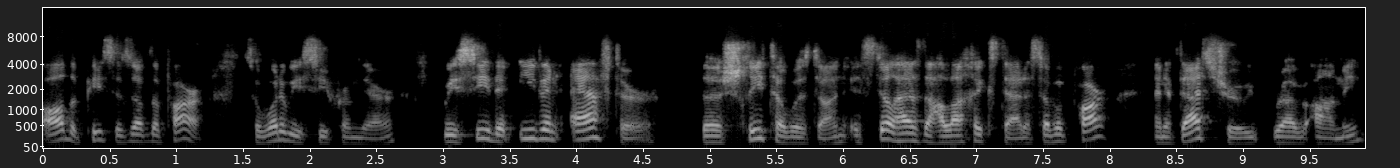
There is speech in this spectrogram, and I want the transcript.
all the pieces of the par. So what do we see from there? We see that even after the shechita was done, it still has the halachic status of a par. And if that's true, Rav Ami,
